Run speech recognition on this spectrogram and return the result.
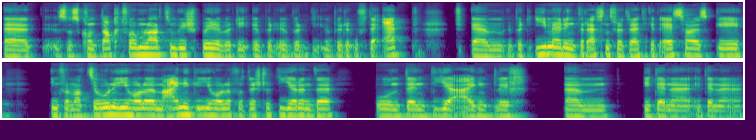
äh, so das Kontaktformular zum Beispiel über die, über, über, über, auf der App, ähm, über die E-Mail, Interessensvertretung der SHSG, Informationen einholen, Meinungen einholen von den Studierenden und dann die eigentlich ähm, in diesen in den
